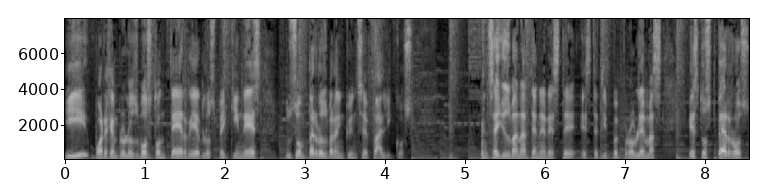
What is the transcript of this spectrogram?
Y, por ejemplo, los Boston Terrier, los pequinés, pues son perros branquioencefálicos. Entonces ellos van a tener este, este tipo de problemas. Estos perros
